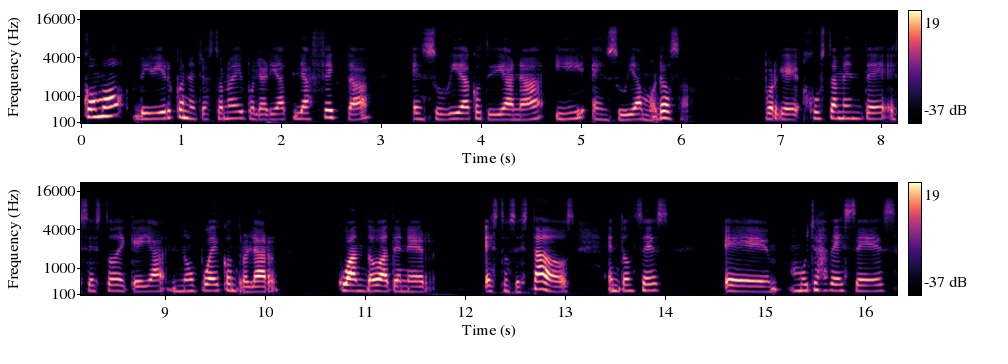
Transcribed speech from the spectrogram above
cómo vivir con el trastorno de bipolaridad le afecta en su vida cotidiana y en su vida amorosa. Porque justamente es esto de que ella no puede controlar cuándo va a tener estos estados. Entonces, eh, muchas veces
